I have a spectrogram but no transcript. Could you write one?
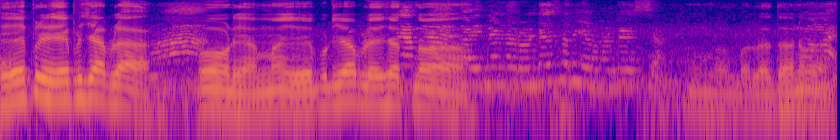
అన్నాను, ఆ చేపలు? ఓడి అమ్మ ఏపుడు చేపలు వేసేస్తున్నావా? అవి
